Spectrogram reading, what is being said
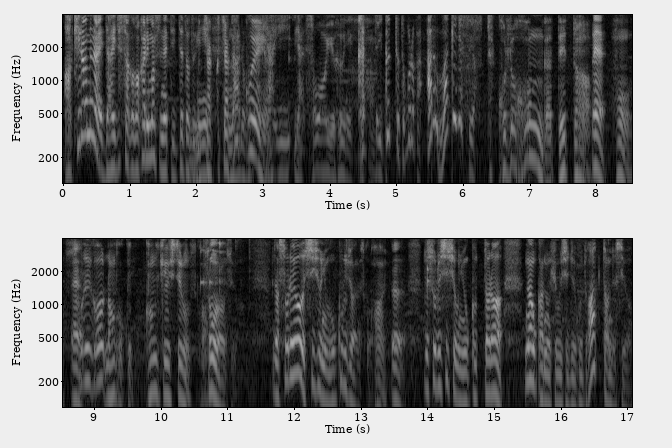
諦めない大事さが分かりますねって言ってた時にむちゃくちゃかっこええやん。なるほど。いやいいいやそういうふうに勝っていくってところがあるわけですよ。でこの本が出た、ええ。本それがなんかこう関係してるんですか、そうなんですよ。だそれを師匠にも送るじゃないですか、はい。ええ、でそれ師匠に送ったら何かの表紙でいうことがあったんですよ、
